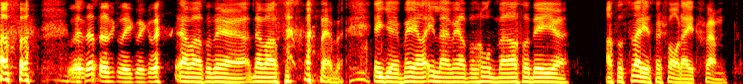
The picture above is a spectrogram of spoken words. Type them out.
alltså, that escalated quickly. Ja, men alltså det, det var alltså, nej men, inte mer illa med på hon, men alltså det är ju, alltså Sveriges försvar är ett skämt.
